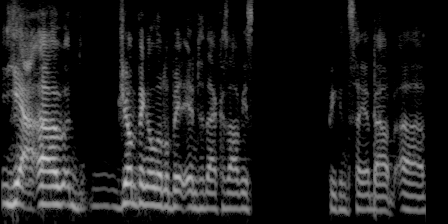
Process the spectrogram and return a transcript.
yeah, uh, jumping a little bit into that because obviously we can say about uh,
